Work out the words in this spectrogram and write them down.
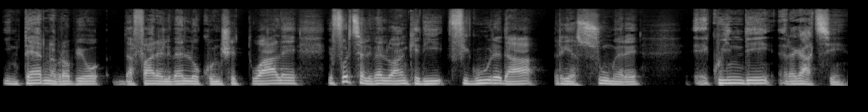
interna proprio da fare a livello concettuale e forse a livello anche di figure da riassumere. E quindi ragazzi,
